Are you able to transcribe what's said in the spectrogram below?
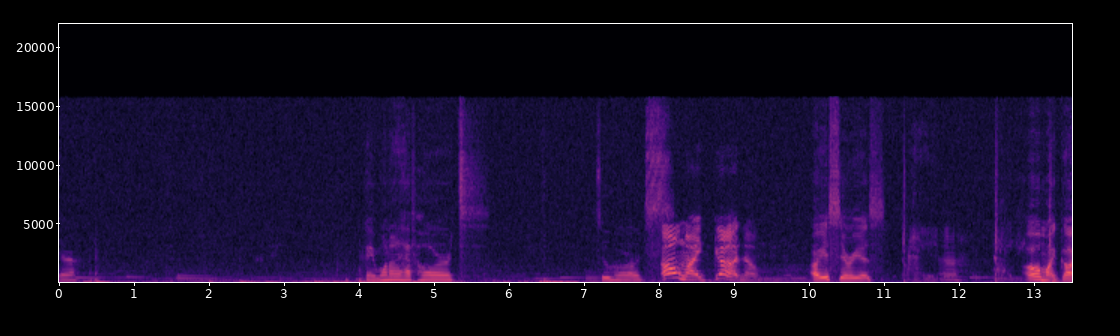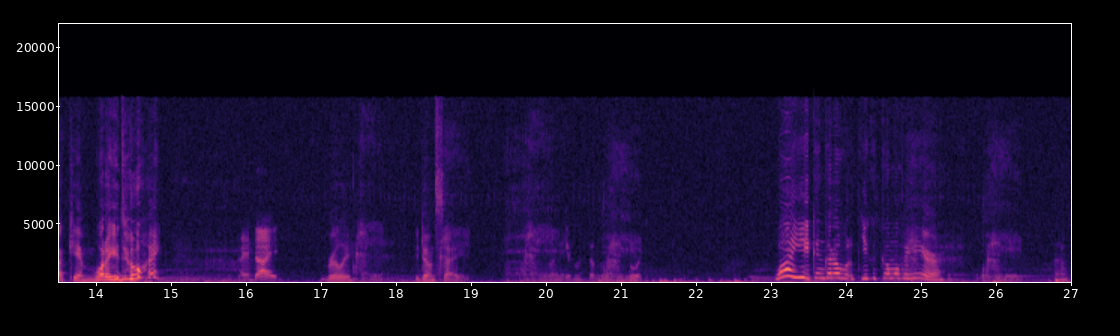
Yeah. Okay, one and a half hearts. Two hearts. Oh my god, no. Are you serious? Uh, Oh my god, Kim, what are you doing? I died. Really? You don't say. I'm gonna give myself another sword. Why? You can come over. You could come over here. I don't.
